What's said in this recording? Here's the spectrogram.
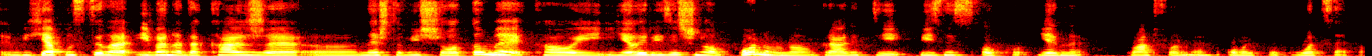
bih ja pustila Ivana da kaže nešto više o tome, kao i je li rizično ponovno graditi biznis oko jedne platforme, ovaj put Whatsappa.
